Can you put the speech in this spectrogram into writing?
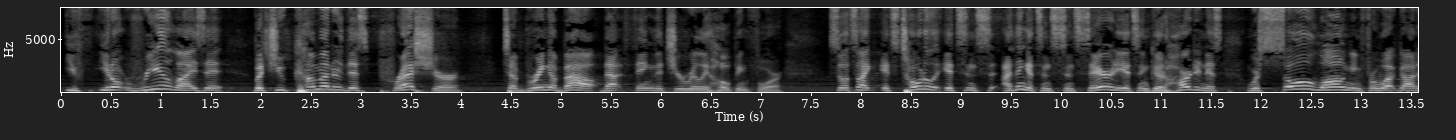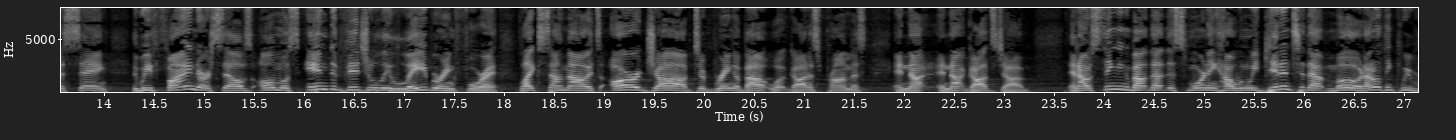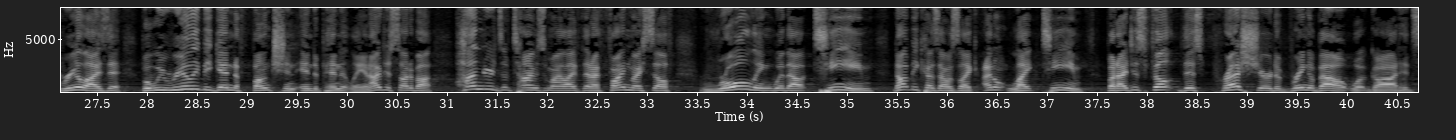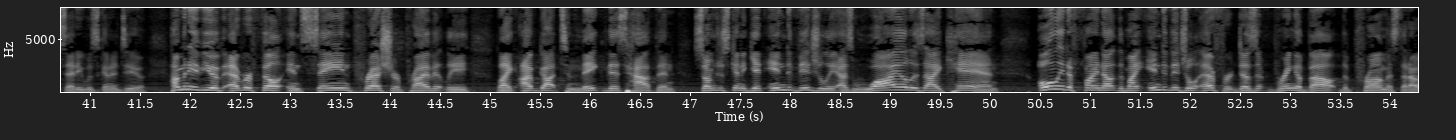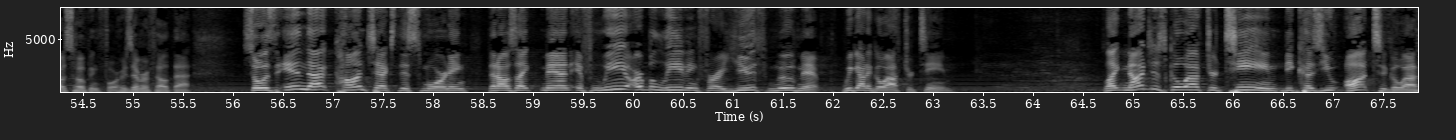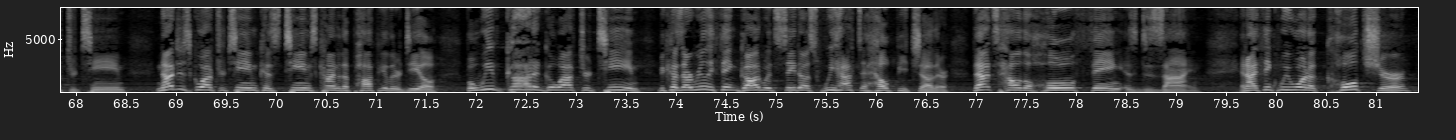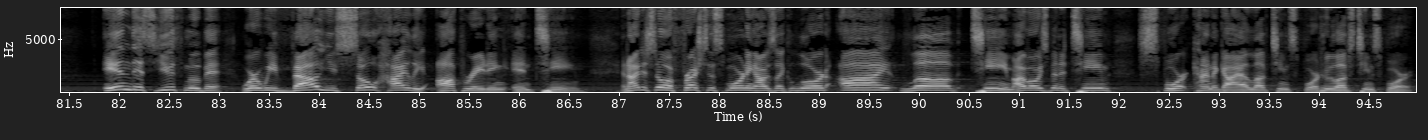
you, you don't realize it but you come under this pressure to bring about that thing that you're really hoping for. So it's like, it's totally, it's in, I think it's in sincerity, it's in good heartedness. We're so longing for what God is saying that we find ourselves almost individually laboring for it, like somehow it's our job to bring about what God has promised and not, and not God's job. And I was thinking about that this morning how when we get into that mode, I don't think we realize it, but we really begin to function independently. And I've just thought about hundreds of times in my life that I find myself rolling without team, not because I was like, I don't like team, but I just felt this pressure to bring about what God had said He was going to do. How many of you have ever felt insane pressure privately, like I've got to make this happen, so I'm just going to get individually as wild as I can? Only to find out that my individual effort doesn't bring about the promise that I was hoping for. Who's ever felt that? So it was in that context this morning that I was like, man, if we are believing for a youth movement, we got to go after team. Like, not just go after team because you ought to go after team, not just go after team because team's kind of the popular deal, but we've got to go after team because I really think God would say to us, we have to help each other. That's how the whole thing is designed. And I think we want a culture in this youth movement where we value so highly operating in team. And I just know afresh this morning, I was like, Lord, I love team. I've always been a team sport kind of guy. I love team sport. Who loves team sport?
